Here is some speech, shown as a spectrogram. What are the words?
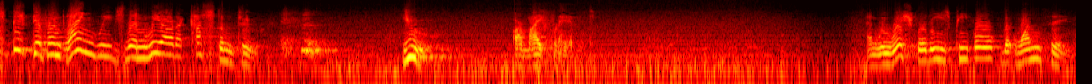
speak different language than we are accustomed to, you are my friend. And we wish for these people but one thing.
